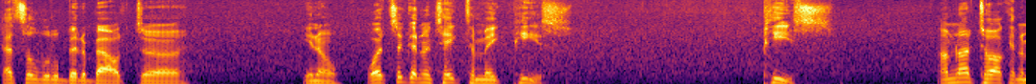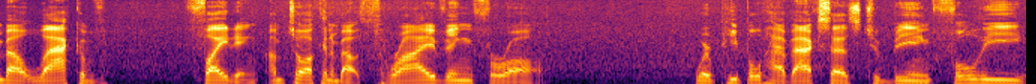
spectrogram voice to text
that's a little bit about, uh, you know, what's it going to take to make peace? Peace. I'm not talking about lack of fighting, I'm talking about thriving for all where people have access to being fully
